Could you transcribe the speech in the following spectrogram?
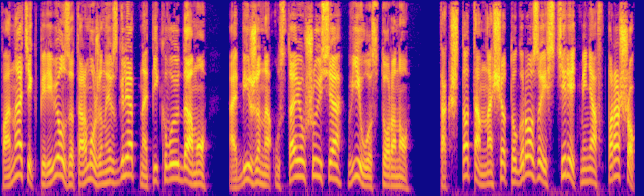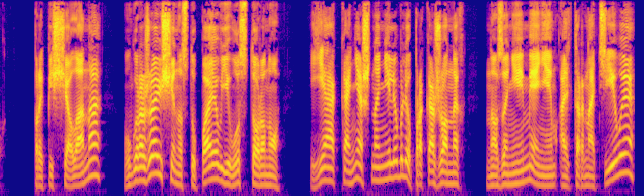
фанатик перевел заторможенный взгляд на пиковую даму, обиженно уставившуюся в его сторону. «Так что там насчет угрозы стереть меня в порошок?» Пропищала она, угрожающе наступая в его сторону. «Я, конечно, не люблю прокаженных, но за неимением альтернативы...»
